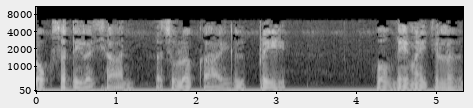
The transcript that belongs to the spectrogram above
รกสัตว์ดรัจฉานสัตว์สุรกายหรือเปรตพวกนี้ไม่เจริญ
